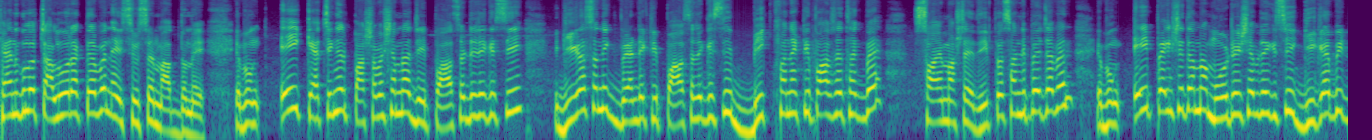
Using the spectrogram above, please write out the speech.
ফ্যানগুলো চালুও রাখতে পারবেন এই সুইচের মাধ্যমে। এবং এই ক্যাচিংয়ের পাশাপাশি আমরা যে পাওয়ারটি রেখেছি গিগাসনিক ব্র্যান্ডে একটি পাওয়ার রেখেছি বিগ ফ্যান একটি পাওয়ার থাকবে, ছয় মাসের রিপ্লেসমেন্ট পেয়ে যাবেন। এবং এই প্যাকেজটাতে আমরা মোটর হিসেবে রেখেছি গিগাবিট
